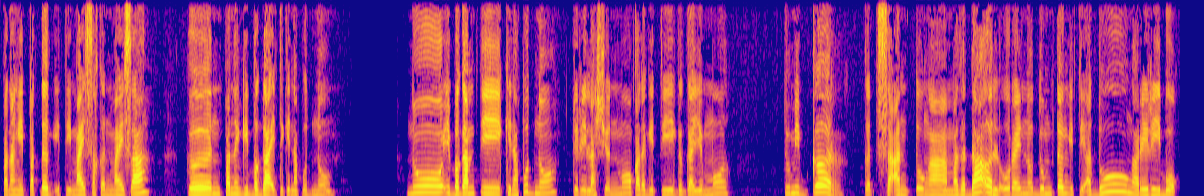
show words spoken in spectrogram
panangipateg iti maysa ken maysa, ken panagibaga iti kinapudno. No ibagam ti kinapudno, ti relasyon mo kadagiti gagayam mo, tumibker ket saan to nga madadaol uray no dumteng iti adu nga riribok.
